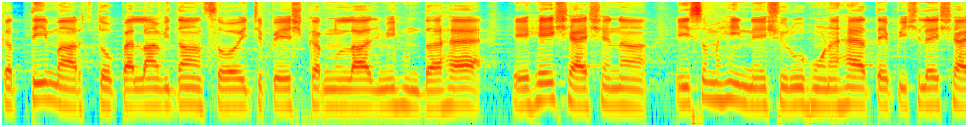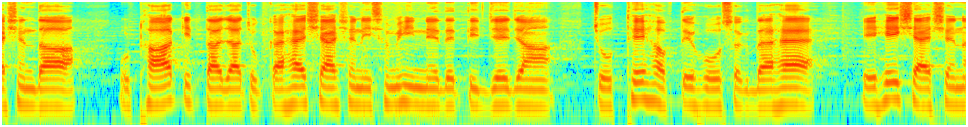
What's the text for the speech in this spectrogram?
31 ਮਾਰਚ ਤੋਂ ਪਹਿਲਾਂ ਵਿਧਾਨ ਸਭਾ ਵਿੱਚ ਪੇਸ਼ ਕਰਨ ਲਾਜ਼ਮੀ ਹੁੰਦਾ ਹੈ। ਇਹ ਸੈਸ਼ਨ ਇਸ ਮਹੀਨੇ ਸ਼ੁਰੂ ਹੋਣਾ ਹੈ ਅਤੇ ਪਿਛਲੇ ਸੈਸ਼ਨ ਦਾ ਉਠਾ ਕੀਤਾ ਜਾ ਚੁੱਕਾ ਹੈ। ਸੈਸ਼ਨ ਇਸ ਮਹੀਨੇ ਦੇ ਤੀਜੇ ਜਾਂ ਚੌਥੇ ਹਫ਼ਤੇ ਹੋ ਸਕਦਾ ਹੈ। ਇਹ ਸੈਸ਼ਨ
